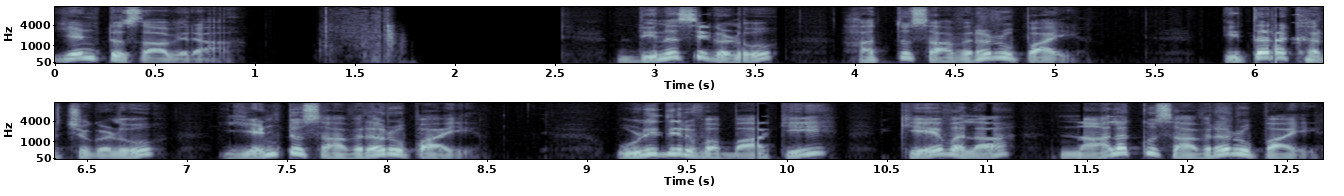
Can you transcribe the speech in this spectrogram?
ಎಂಟು ಸಾವಿರ. ದಿನಸಿಗಳು ಹತ್ತು ಸಾವಿರ ರೂಪಾಯಿ, ಇತರ ಖರ್ಚುಗಳು ಎಂಟು ಸಾವಿರ ರೂಪಾಯಿ. ಉಳಿದಿರುವ ಬಾಕಿ ಕೇವಲ ನಾಲ್ಕು ಸಾವಿರ ರೂಪಾಯಿ.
